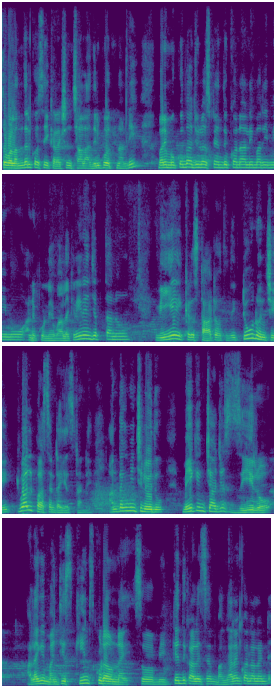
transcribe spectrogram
సో వాళ్ళందరి కోసం ఈ కలెక్షన్ చాలా అదిరిపోతుందండి. మరి ముకుందా జ్యువెలర్స్ని ఎందుకు కొనాలి మరి మేము అనుకునే వాళ్ళకి నేనేం చెప్తాను. విఏ ఇక్కడ స్టార్ట్ అవుతుంది. టూ నుంచి ట్వెల్వ్ పర్సెంట్ అయ్యేస్ట్ అండి అంతకుమించి లేదు. మేకింగ్ ఛార్జెస్ జీరో అలాగే మంచి స్కీమ్స్ కూడా ఉన్నాయి. సో మీకెందుకు ఆలస్యం? బంగారం కొనాలంటే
